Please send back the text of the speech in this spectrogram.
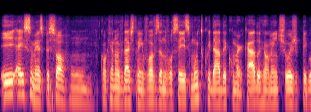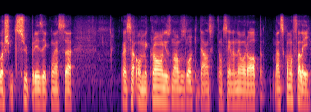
E é isso mesmo, pessoal. Um, qualquer novidade também vou avisando vocês. Muito cuidado aí com o mercado. Realmente hoje pegou acho de surpresa aí com essa com essa Omicron e os novos lockdowns que estão saindo na Europa. Mas como eu falei,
